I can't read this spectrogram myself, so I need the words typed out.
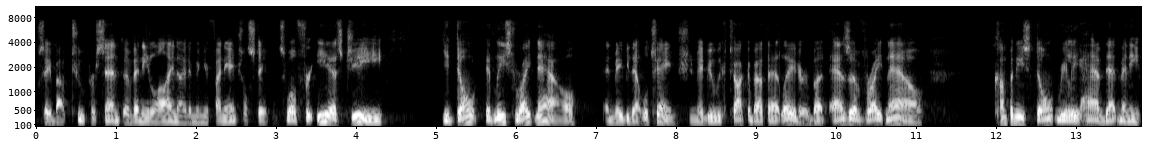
say, about 2% of any line item in your financial statements. Well, for ESG, you don't, at least right now, and maybe that will change, and maybe we could talk about that later, but as of right now, companies don't really have that many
